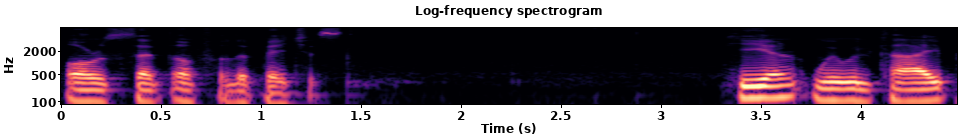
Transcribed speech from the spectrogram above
or set of the pages. Here we will type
